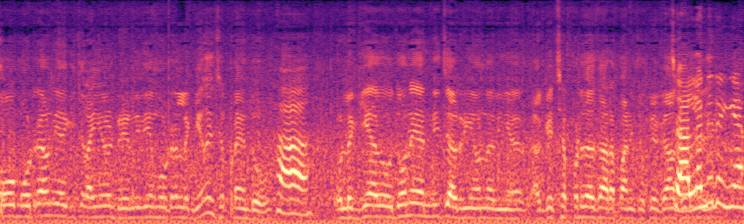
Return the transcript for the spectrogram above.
ਉਹ ਮੋਟਰਾਂ ਨਹੀਂ ਆ ਕਿ ਚਲਾਈਆਂ ਹੋਈਆਂ ਡਰੇਨ ਦੀਆਂ ਮੋਟਰਾਂ ਲੱਗੀਆਂ ਨਾ ਛੱਪੜਾਂ ਦੋ। ਹਾਂ। ਉਹ ਲੱਗੀਆਂ ਉਹ ਦੋਨੇ ਨਹੀਂ ਚੱਲ ਰਹੀਆਂ ਉਹਨਾਂ ਦੀਆਂ। ਅੱਗੇ ਛੱਪੜ ਦਾ ਸਾਰਾ ਪਾਣੀ ਚੁੱਕੇ ਗਾਂ ਚੱਲ ਨਹੀਂ ਰਹੀਆਂ?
